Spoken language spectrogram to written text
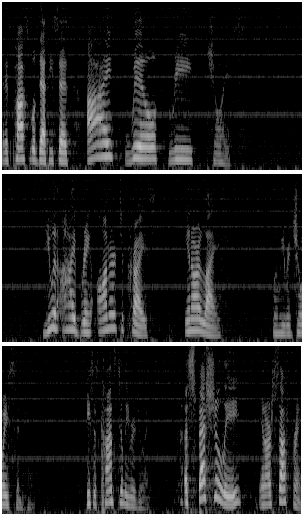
and his possible death, he says, I will rejoice. You and I bring honor to Christ in our life when we rejoice in him. He says, constantly rejoice, especially in our suffering.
